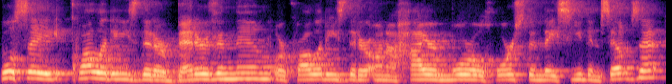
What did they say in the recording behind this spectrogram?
we'll say qualities that are better than them or qualities that are on a higher moral horse than they see themselves at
